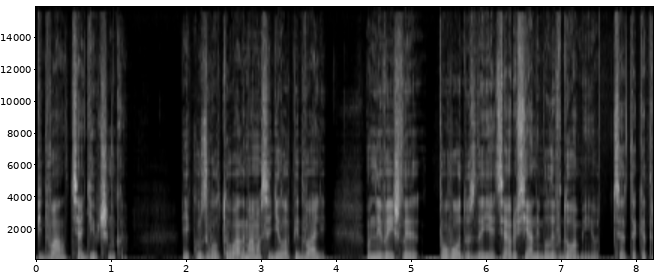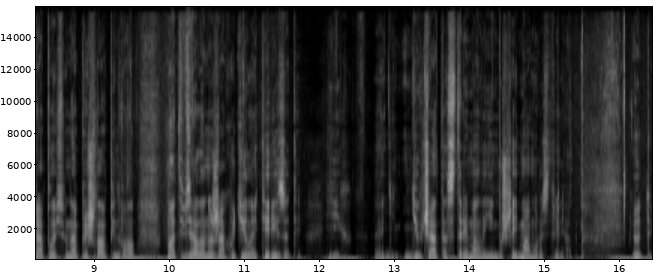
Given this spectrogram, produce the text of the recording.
підвал, ця дівчинка, яку зґвалтували. Мама сиділа в підвалі, вони вийшли по воду, здається, а росіяни були в домі. І от це таке трапилось. Вона прийшла в підвал, мати взяла ножа, хотіла йти різати їх. Дівчата стримали її, бо ще й маму розстріляли. От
